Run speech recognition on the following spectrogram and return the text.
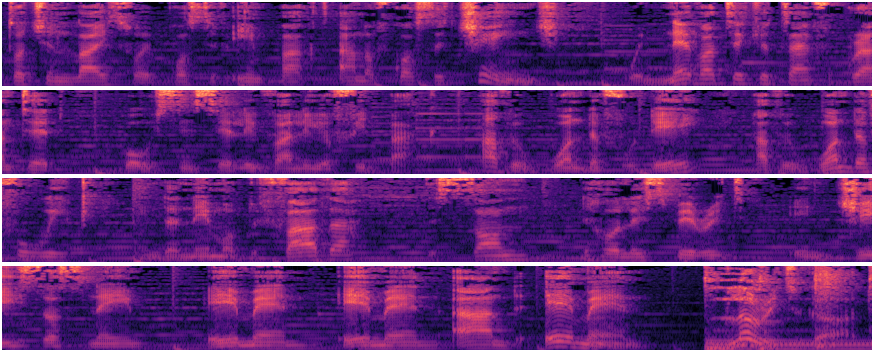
touching lives for a positive impact and of course a change. We never take your time for granted, but we sincerely value your feedback. Have a wonderful day. Have a wonderful week in the name of the Father, the Son, the Holy Spirit. In Jesus name, amen, amen, and amen. Glory to God.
